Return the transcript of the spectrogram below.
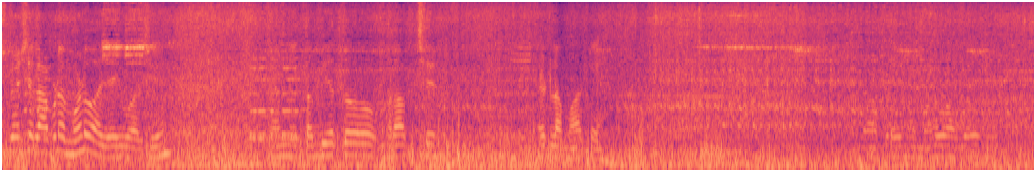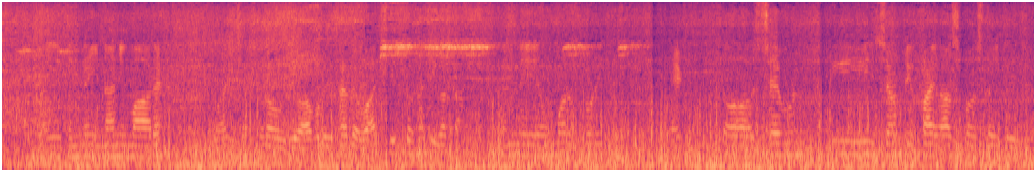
સ્પેશિયલ આપણે મળવા જ આવ્યા છીએ. એમની તબિયત ખરાબ છે એટલા માટે. આપણે એને મળવા જઈએ તમને નાની મારે વાતચીત કરાવું છું. આપણી સાથે વાતચીત તો નથી કરતા. એમની ઉંમર થોડી સેવન્ટી સેવન્ટી ફાઈવ આસપાસ થઈ ગઈ છે.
